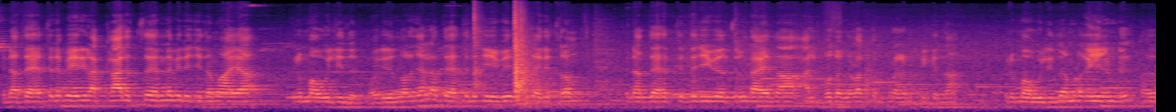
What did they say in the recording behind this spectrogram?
പിന്നെ അദ്ദേഹത്തിന്റെ പേരിൽ അക്കാലത്ത് തന്നെ വിരചിതമായ ഒരു മൗലിദ്. മൗലിദ് എന്ന് പറഞ്ഞാൽ അദ്ദേഹത്തിന്റെ ജീവിത ചരിത്രം പിന്നെ അദ്ദേഹത്തിന്റെ ജീവിതത്തിൽ ഉണ്ടായിരുന്ന അത്ഭുതങ്ങളൊക്കെ പ്രകടിപ്പിക്കുന്ന ഒരു മൗലിദ് നമ്മുടെ കയ്യിലുണ്ട്. അത്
